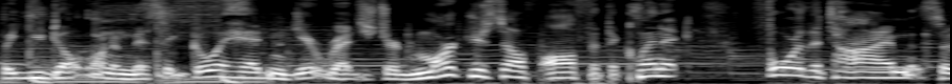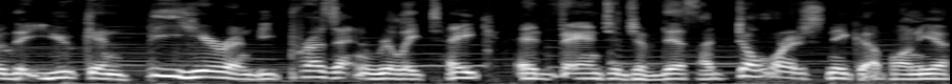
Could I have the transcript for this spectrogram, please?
but you don't want to miss it. Go ahead and get registered. Mark yourself off at the clinic for the time so that you can be here and be present and really take advantage of this. I don't want to sneak up on you.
